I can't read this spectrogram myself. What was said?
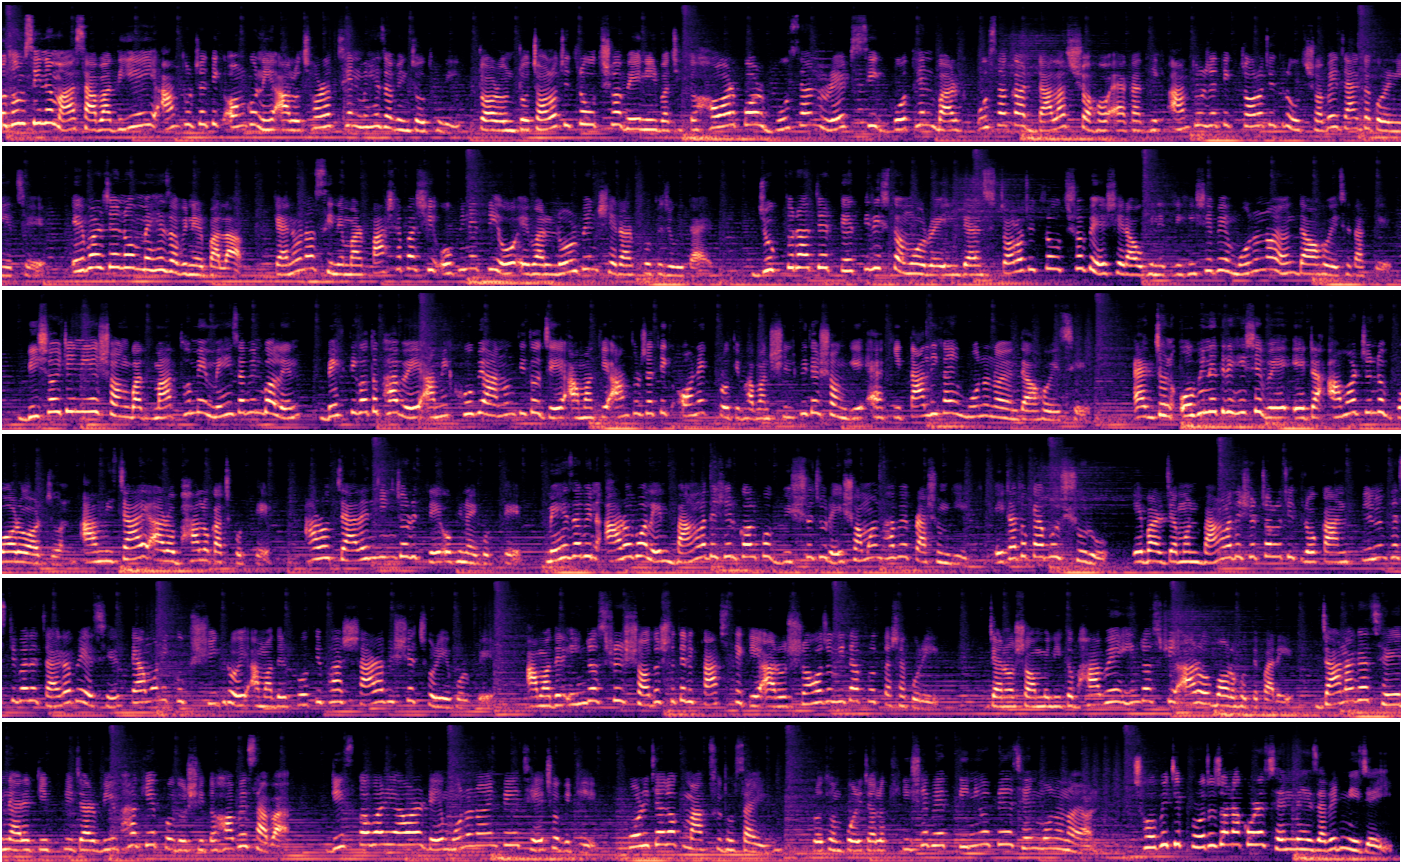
প্রথম সিনেমা সাবা দিয়েই আন্তর্জাতিক অঙ্গনে আলো ছড়াচ্ছেন মেহেজাবিন চৌধুরী। টরন্টো চলচ্চিত্র উৎসবে নির্বাচিত হওয়ার পর Busan, Red Sea, Gothenburg, Osaka, Dallas সহ একাধিক আন্তর্জাতিক চলচ্চিত্র উৎসবে জায়গা করে নিয়েছে। এবার যেন মেহেজাবিনের পালা। কেননা সিনেমার পাশাপাশি অভিনেত্রীও এবার লড়বেন সেরার প্রতিযোগিতায়। যুক্তরাজ্যের তেত্রিশতম রেইন ড্যান্স চলচ্চিত্র উৎসবে সেরা অভিনেত্রী হিসেবে মনোনয়ন দেওয়া হয়েছে তাকে। বিষয়টি নিয়ে সংবাদ মাধ্যমে মেহজাবিন বলেন, ব্যক্তিগতভাবে আমি খুবই আনন্দিত যে আমাকে আন্তর্জাতিক অনেক প্রতিভাবান শিল্পীদের সঙ্গে একই তালিকায় মনোনয়ন দেওয়া হয়েছে। একজন অভিনেত্রী হিসেবে এটা আমার জন্য বড় অর্জন। আমি চাই আরও ভালো কাজ করতে। আরও চ্যালেঞ্জিং চরিত্রে অভিনয় করতে। মেহজাবিন আরও বলেন, বাংলাদেশের গল্প বিশ্বজুড়ে সমানভাবে প্রাসঙ্গিক। এটা তো কেবল শুরু। এবার যেমন বাংলাদেশের চলচ্চিত্র কান ফিল্ম ফেস্টিভ্যালে জায়গা পেয়েছে, তেমনই খুব শীঘ্রই আমাদের প্রতিভা সারা বিশ্বে ছড়িয়ে পড়বে। আমাদের ইন্ডাস্ট্রির সদস্যদের কাছ থেকে আরও সহযোগিতা প্রত্যাশা করি, যেন সম্মিলিতভাবে ইন্ডাস্ট্রি আরও বড় হতে পারে। জানা গেছে, ন্যারেটিভ ফিচার বিভাগে প্রদর্শিত হবে সাবা। ডিসকভারি অ্যাওয়ার্ডে মনোনয়ন পেয়েছে ছবিটি। পরিচালক মাকসুদ হুসাইন। প্রথম পরিচালক হিসেবে তিনিও পেয়েছেন মনোনয়ন। ছবিটি প্রযোজনা করেছেন মেহজাবিন নিজেই।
